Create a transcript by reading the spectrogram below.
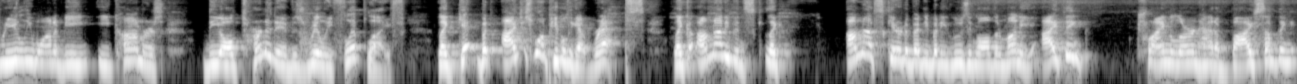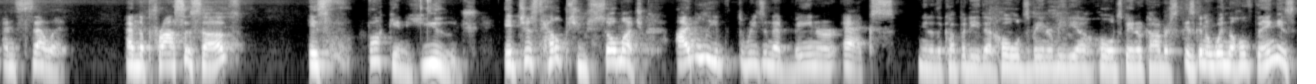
really want to be e-commerce, the alternative is really flip life. Like get, but I just want people to get reps. Like I'm not even like I'm not scared of anybody losing all their money. I think trying to learn how to buy something and sell it, and the process of is fucking huge. it just helps you so much. I believe the reason that VaynerX, you know, the company that holds VaynerMedia, holds Vayner Commerce, is going to win the whole thing is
